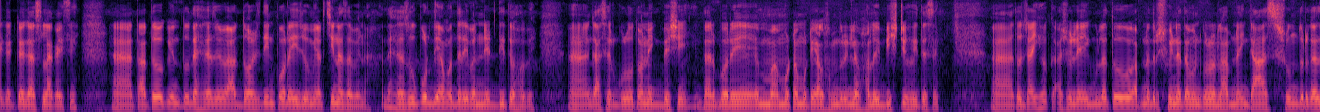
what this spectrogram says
এক একটা গাছ লাগাইছি। তাতেও কিন্তু দেখা যাবে আর দশ দিন পরে এই জমি আর চেনা যাবে না। দেখা যাচ্ছে উপর দিয়ে আমাদের এবার নেট দিতে হবে। গাছের গ্রোথ অনেক বেশি। তারপরে মোটামুটি আলহামদুলিল্লাহ ভালোই বৃষ্টি হইতেছে। তো যাই হোক, আসলে এগুলো তো আপনাদের শুনে তেমন কোনো লাভ নাই। গাছ, সুন্দর গাছ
